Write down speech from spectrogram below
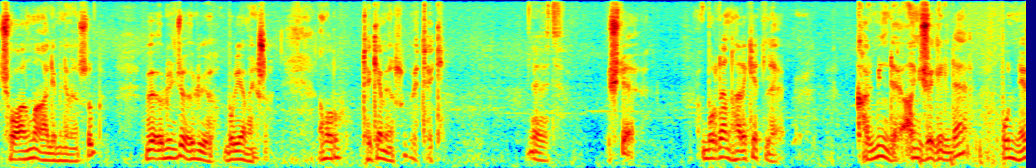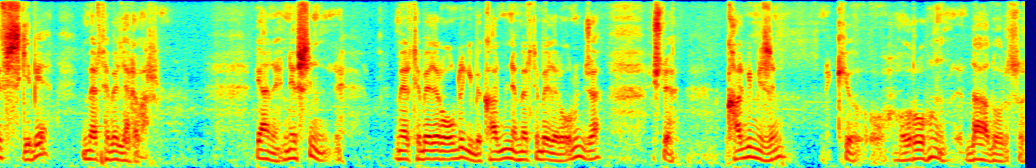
çoğalma alemine mensup ve ölünce ölüyor. Buraya mensup. Ama ruh teke mensup ve tek. Evet. İşte buradan hareketle kalbin de aynı şekilde bu nefs gibi mertebeleri var. Yani nefsin mertebeleri olduğu gibi kalbin de mertebeleri olunca işte kalbimizin ki ruhun daha doğrusu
